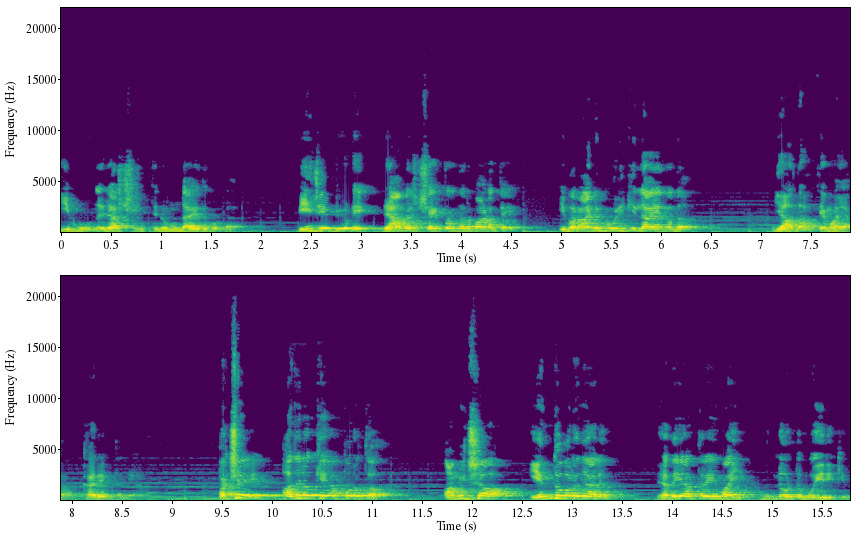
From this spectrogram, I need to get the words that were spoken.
ഈ മൂന്ന് രാഷ്ട്രീയത്തിനും ഉണ്ടായതുകൊണ്ട് ബി ജെ പിയുടെ രാമക്ഷേത്ര നിർമ്മാണത്തെ ഇവർ അനുകൂലിക്കില്ല എന്നത് യാഥാർത്ഥ്യമായ കാര്യം തന്നെയാണ്. പക്ഷേ അതിനൊക്കെ അപ്പുറത്ത് അമിത്ഷാ എന്തു പറഞ്ഞാലും രഥയാത്രയുമായി മുന്നോട്ട് പോയിരിക്കും.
